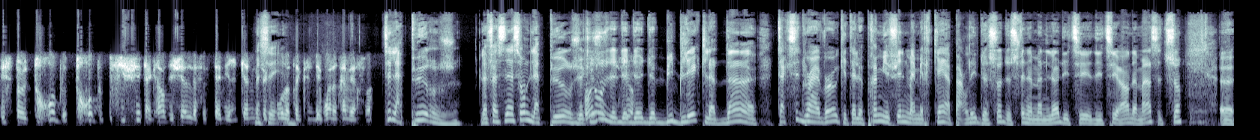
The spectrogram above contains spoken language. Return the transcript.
Mais c'est un trouble, trouble psychique à grande échelle de la société américaine qui se à des voies à travers ça. C'est la purge la fascination de la purge. Il y a quelque chose de, biblique là-dedans. Taxi Driver, qui était le premier film américain à parler de ça, de ce phénomène-là, des, des tirants de masse et tout ça. Euh,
